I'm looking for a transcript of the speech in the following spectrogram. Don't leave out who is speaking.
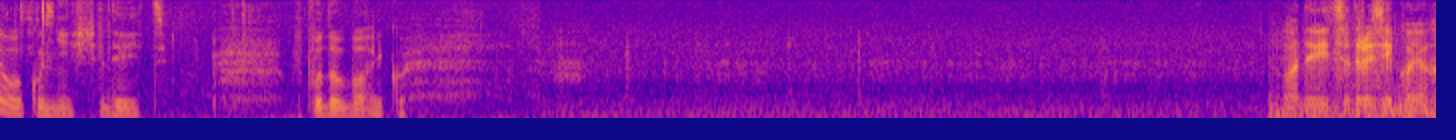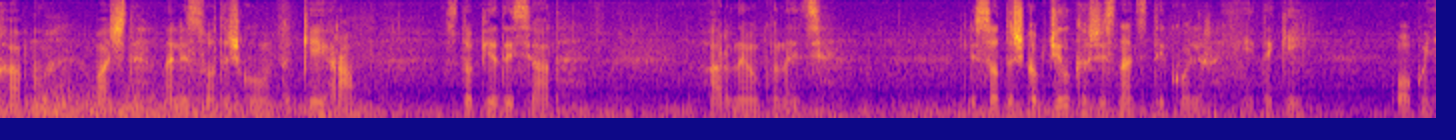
Speaker 1: Оце окуніще, дивіться. Вподобайку. О, дивіться, друзі, яку я хапнув. Бачите, на лісоточку вон такий грам 150. Гарний окунець. Лісоточка бджілка, 16 колір. І такий окунь.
